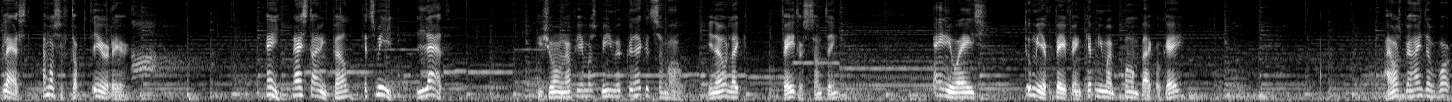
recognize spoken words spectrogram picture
Blast, I must have stopped it earlier. Hey, nice timing, pal. It's me, Lad. You showing up here must mean we're connected somehow. You know, like fate or something. Anyways, do me a favor and get me my bomb back, okay? I was behind the rock,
